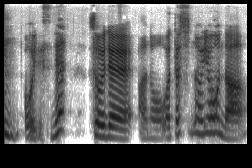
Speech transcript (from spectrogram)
ん、多いですね。それで、あの、私のような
